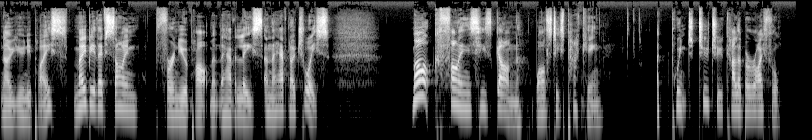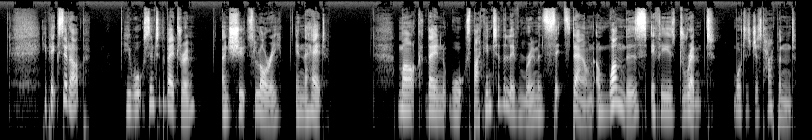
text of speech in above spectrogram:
No uni place. Maybe they've signed for a new apartment, they have a lease, and they have no choice. Mark finds his gun whilst he's packing a .22 caliber rifle. He picks it up, he walks into the bedroom and shoots Lori in the head. Mark then walks back into the living room and sits down and wonders if he has dreamt what has just happened.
